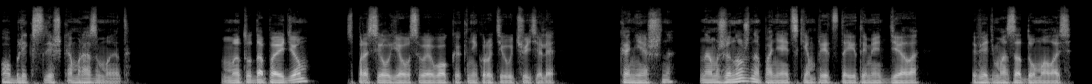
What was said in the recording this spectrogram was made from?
Облик слишком размыт». «Мы туда пойдем? спросил я у своего, как ни крути, учителя. «Конечно. Нам же нужно понять, с кем предстоит иметь дело». Ведьма задумалась.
